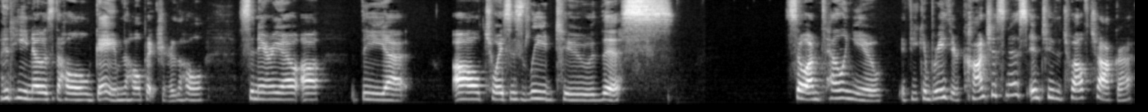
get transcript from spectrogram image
And he knows the whole game, the whole picture, the whole scenario. All the uh, all choices lead to this. So I'm telling you, if you can breathe your consciousness into the 12th chakra,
